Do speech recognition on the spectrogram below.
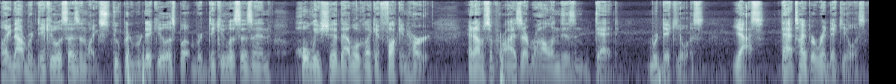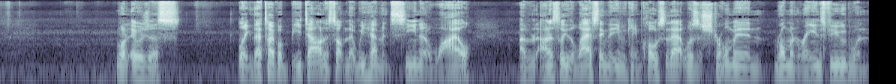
like not ridiculous as in like stupid ridiculous, but ridiculous as in holy shit that looked like it fucking hurt. And I'm surprised that Rollins isn't dead. Ridiculous. Yes, that type of ridiculous. But it was just like that type of beatdown is something that we haven't seen in a while. I, honestly, the last thing that even came close to that was a Strowman Roman Reigns feud when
